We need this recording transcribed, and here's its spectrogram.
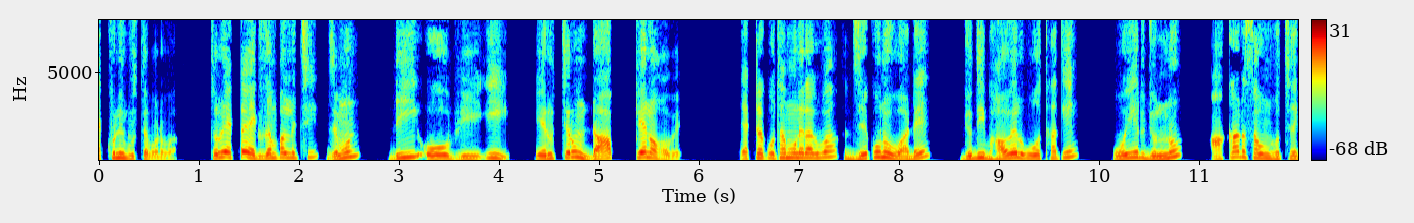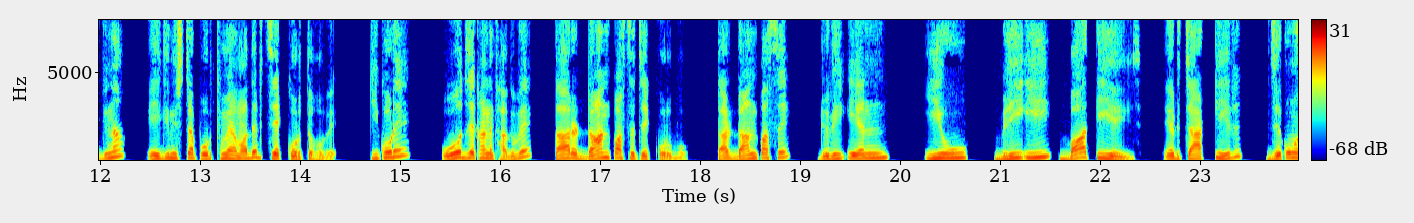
এক্ষুনি বুঝতে পারবা। চলো একটা এক্সাম্পল নিচ্ছি। যেমন ডি ও ভিই এর উচ্চারণ ডাব কেন হবে? একটা কথা মনে রাখবা যে কোনো ওয়ার্ডে যদি ভাওয়েল ও থাকে ও এর জন্য আকার সাউন্ড হচ্ছে কিনা, এই জিনিসটা প্রথমে আমাদের চেক করতে হবে। কি করে? ও যেখানে থাকবে, তার ডান পাশে চেক করব। তার ডান পাশে যদি এন ইউ ভিই বা টিএইচ এর চারটির যে কোনো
